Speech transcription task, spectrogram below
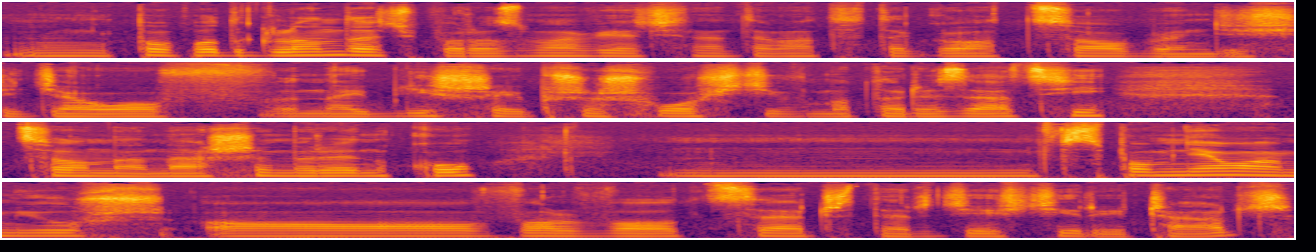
mm, popodglądać, porozmawiać na temat tego, co będzie się działo w najbliższej przyszłości w motoryzacji, co na naszym rynku. Mm, Wspomniałam już o Volvo C40 Recharge,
